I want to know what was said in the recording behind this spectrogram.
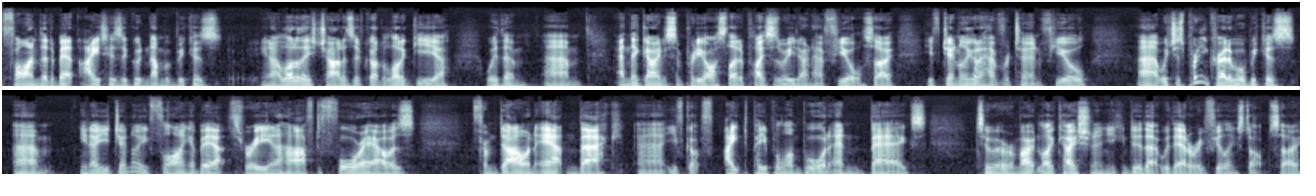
find that about eight is a good number because you know a lot of these charters have got a lot of gear with them, um, and they're going to some pretty isolated places where you don't have fuel. So you've generally got to have return fuel, uh, which is pretty incredible because um, you know you're generally flying about three and a half to four hours from Darwin out and back. Uh, you've got eight people on board and bags to a remote location, and you can do that without a refueling stop. So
